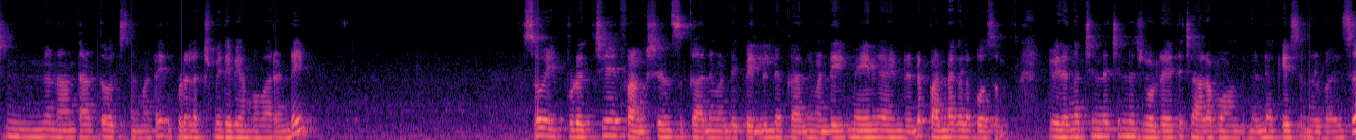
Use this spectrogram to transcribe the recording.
చిన్న నాంతాడుతో వచ్చిందనమాట ఇది కూడా లక్ష్మీదేవి అమ్మవారండి. సో ఇప్పుడు వచ్చే ఫంక్షన్స్ కానివ్వండి పెళ్ళిళ్ళకి కానివ్వండి మెయిన్గా ఏంటంటే పండగల కోసం. ఈ విధంగా చిన్న చిన్న జ్యువెలరీ అయితే చాలా బాగుంటుందండి అకేషనల్ వైజ్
